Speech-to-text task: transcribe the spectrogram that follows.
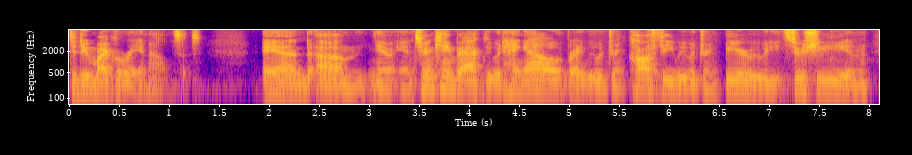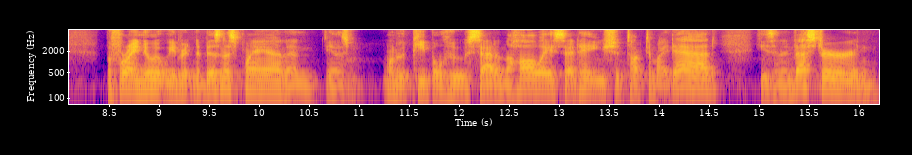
to do microarray analysis. And um, you know, Antoun came back. We would hang out, right? We would drink coffee, we would drink beer, we would eat sushi, and before I knew it, we had written a business plan. And you know, one of the people who sat in the hallway said, "Hey, you should talk to my dad. He's an investor." And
